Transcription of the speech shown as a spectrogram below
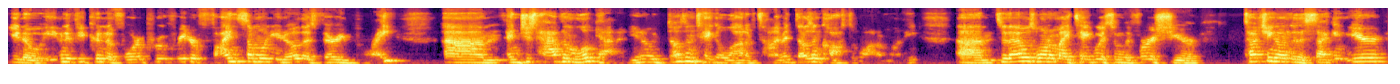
you know, even if you couldn't afford a proofreader, find someone you know that's very bright um, and just have them look at it. You know, it doesn't take a lot of time, it doesn't cost a lot of money. Um, so that was one of my takeaways from the first year. Touching on to the second year,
